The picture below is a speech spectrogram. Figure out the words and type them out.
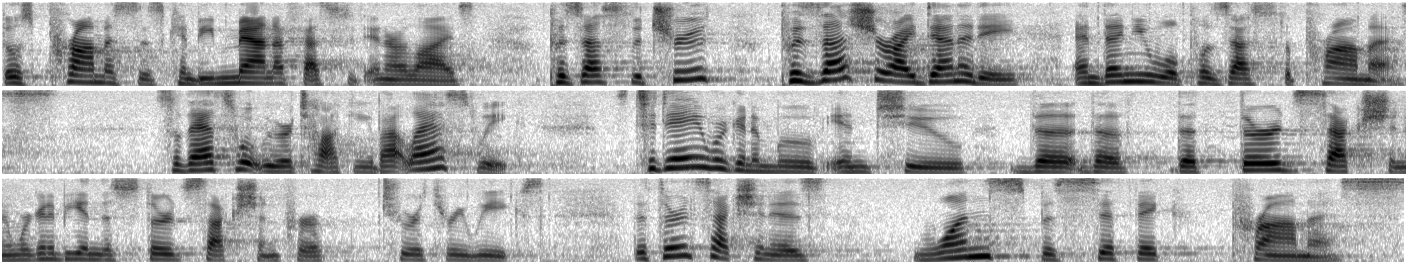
Those promises can be manifested in our lives. Possess the truth, possess your identity, and then you will possess the promise. So that's what we were talking about last week. Today we're going to move into the, the, the third section, and we're going to be in this third section for two or three weeks. The third section is one specific promise,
